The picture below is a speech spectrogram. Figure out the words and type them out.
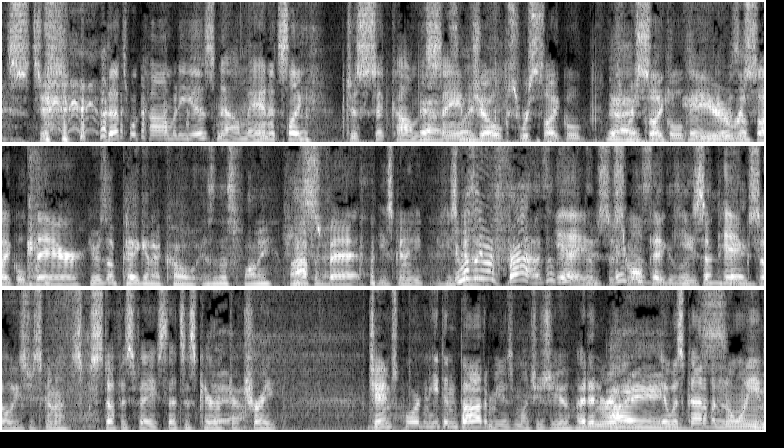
It's just that's what comedy is now, man. It's like just sitcom. The Yeah, same like- jokes recycled, Yeah, it's like, recycled hey, here, here's a- recycled there. Here's a pig in a coat. Isn't this funny? He's at fat. He's gonna. He's He gonna. wasn't even fat. Yeah, thing. he was a small like pig. a He's a thin pig, so he's just gonna stuff his face. That's his character Yeah. trait. James Corden, he didn't bother me as much as you. I didn't really. I it was kind of annoying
